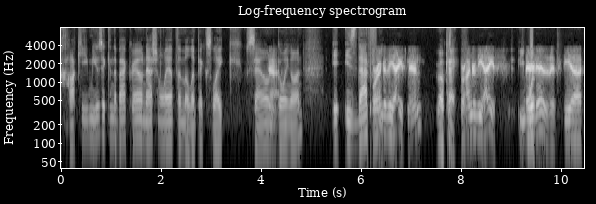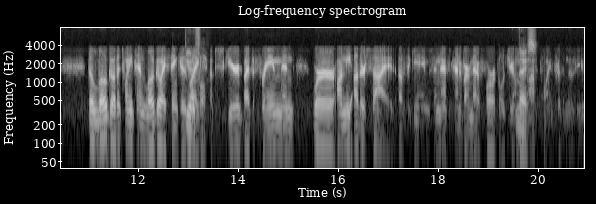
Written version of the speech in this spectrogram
hockey music in the background, national anthem, Olympics like sound yeah. going on. Is that we're under the ice, man? Okay, we're under the ice. You, there it is. It's the uh, the logo, the 2010 logo. I think is beautiful. like obscured by the frame and we're on the other side of the games, and that's kind of our metaphorical jump nice. off point for the movie.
